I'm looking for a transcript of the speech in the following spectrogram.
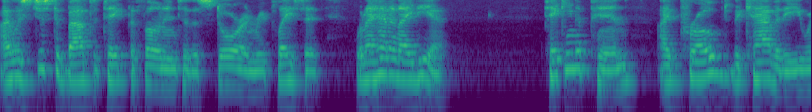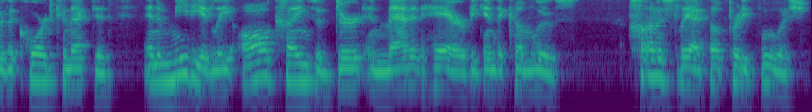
I was just about to take the phone into the store and replace it when I had an idea. Taking a pin, I probed the cavity where the cord connected, and immediately all kinds of dirt and matted hair began to come loose. Honestly, I felt pretty foolish.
